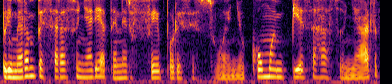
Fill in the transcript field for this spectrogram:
primero empezar a soñar y a tener fe por ese sueño. ¿Cómo empiezas a soñar?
